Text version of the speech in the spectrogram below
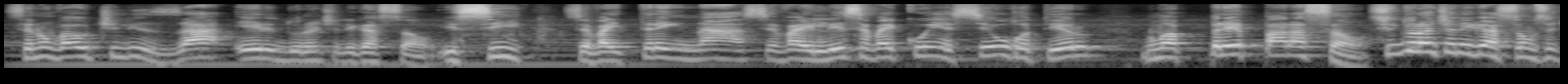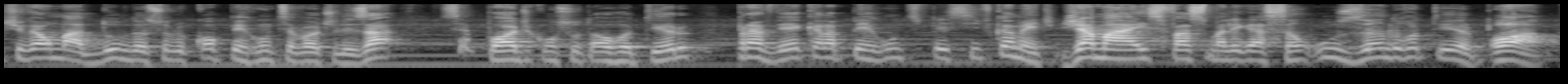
Você não vai utilizar ele durante a ligação. E sim, você vai treinar, você vai ler, você vai conhecer o roteiro numa preparação. Se durante a ligação você tiver uma dúvida sobre qual pergunta você vai utilizar, você pode consultar o roteiro para ver aquela pergunta especificamente. Jamais faça uma ligação usando o roteiro. Ó,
